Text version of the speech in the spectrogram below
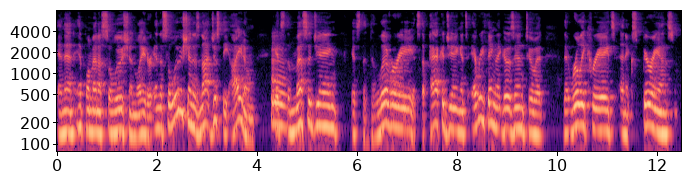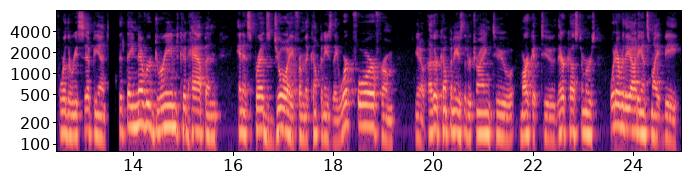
and then implement a solution later. And the solution is not just the item, mm. it's the messaging, it's the delivery, it's the packaging, it's everything that goes into it that really creates an experience for the recipient that they never dreamed could happen and it spreads joy from the companies they work for from you know other companies that are trying to market to their customers whatever the audience might be.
